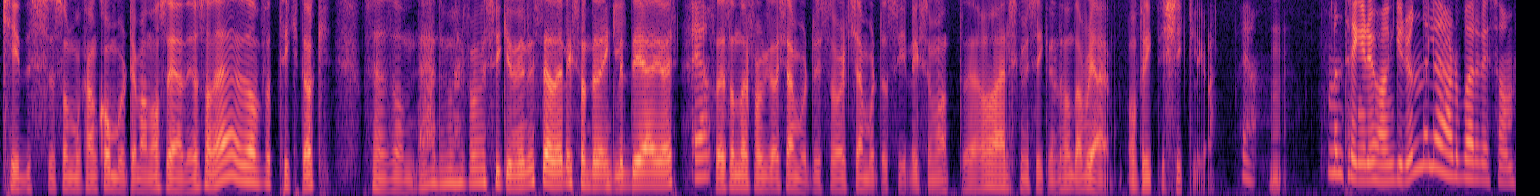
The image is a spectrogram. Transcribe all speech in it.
kids som kan komme bort til meg nå, så er det jo sånn ja, sånn på TikTok. Så er det sånn Nei, du må høre på musikken min i stedet. Liksom, det er egentlig det jeg gjør. Ja. Så det er sånn når folk kommer bort, hvis folk kommer bort og sier liksom at Å, jeg elsker musikken, eller sånn, da blir jeg oppriktig skikkelig glad. Men trenger de å ha en grunn, eller er det bare liksom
